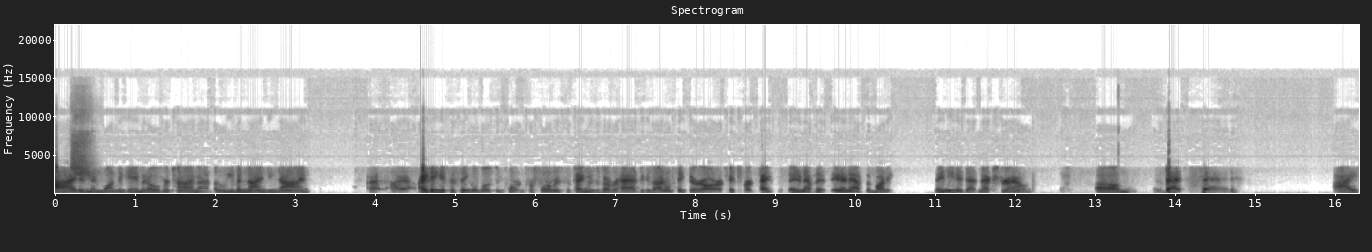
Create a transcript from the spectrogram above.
tied and then won the game in overtime, I believe in '99. I, I think it's the single most important performance the Penguins have ever had because I don't think there are a Pittsburgh Penguins. They didn't have the they didn't have the money. They needed that next round. Um, that said, I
